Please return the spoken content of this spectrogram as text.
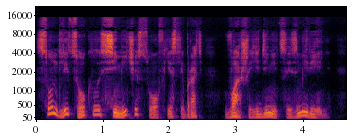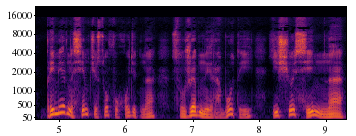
Сон длится около 7 часов, если брать ваши единицы измерения. Примерно 7 часов уходит на служебные работы и еще 7 на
